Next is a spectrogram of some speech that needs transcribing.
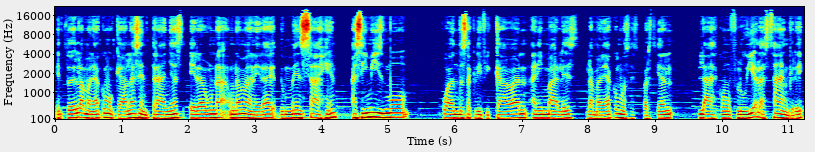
entonces la manera como quedaban las entrañas era una, una manera de un mensaje. Asimismo, cuando sacrificaban animales, la manera como se esparcían, la, como fluía la sangre,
